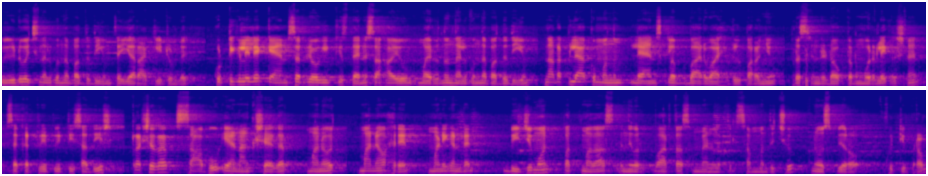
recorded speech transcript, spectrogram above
വീട് വെച്ച് നൽകുന്ന പദ്ധതിയും തയ്യാറാക്കിയിട്ടുണ്ട്. കുട്ടികളിലെ ക്യാൻസർ രോഗിക്ക് ധനസഹായവും മരുന്നും നൽകുന്ന പദ്ധതിയും നടപ്പിലാക്കുമെന്നും ലയൺസ് ക്ലബ്ബ് ഭാരവാഹികൾ പറഞ്ഞു. President doctor Muralikrishnan secretary P T Satheesh treasurer Sabu Enakshekar Manoj Manoharan Manikandan Bijumon Padmadas എന്നിവർ വാർത്താ സമ്മേളനത്തിൽ സംബന്ധിച്ചു ന്യൂസ് ബ്യൂറോ കുറ്റിപ്പുറം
